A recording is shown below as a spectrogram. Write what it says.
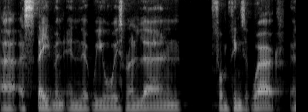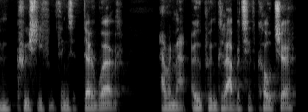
uh, a statement in that we always want to learn from things that work and crucially from things that don't work. Having that open collaborative culture.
